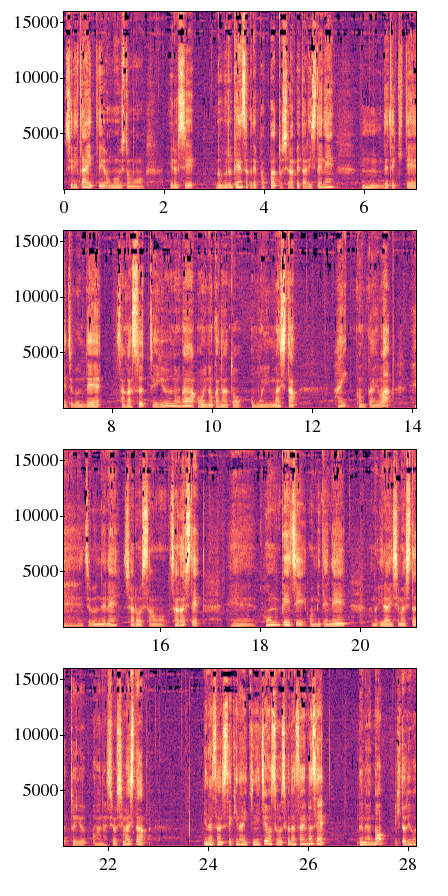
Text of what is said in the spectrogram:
知りたいって思う人もいるし Google 検索でパッパッと調べたりしてね、うん、出てきて自分で探すっていうのが多いのかなと思いました。はい今回は、えー、自分でね社労士さんを探してえー、ホームページを見てねあの依頼しましたというお話をしました。皆さん素敵な一日をお過ごしくださいませ。ルナの独り言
